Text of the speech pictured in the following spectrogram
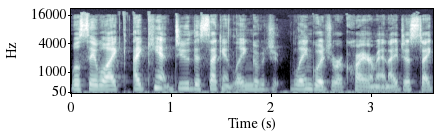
will say, well, I, I can't do the second language language requirement. I just I,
